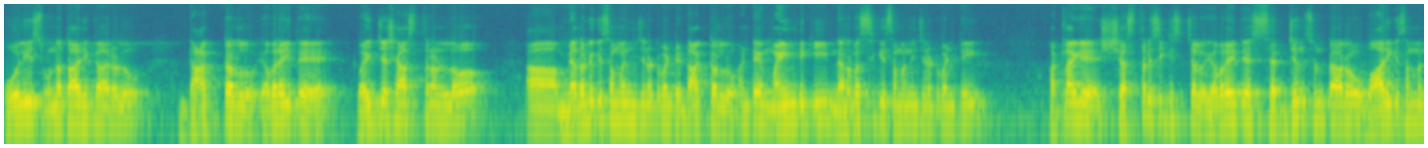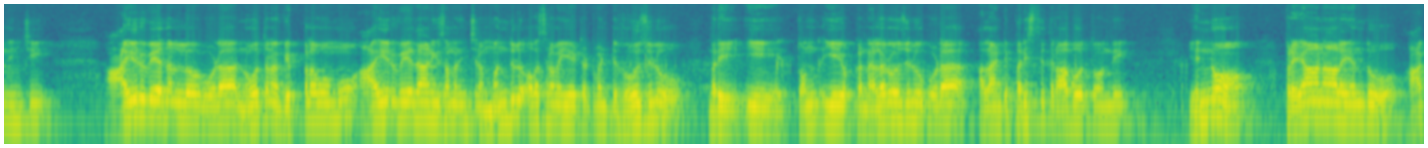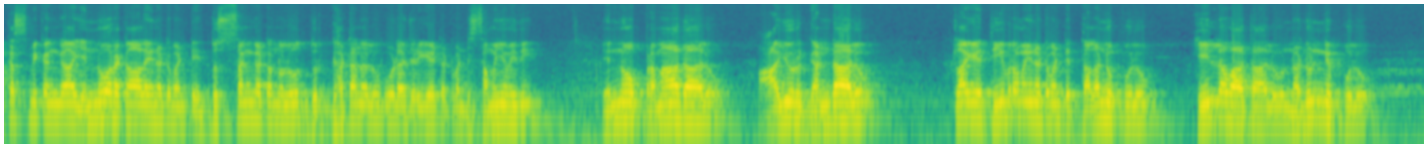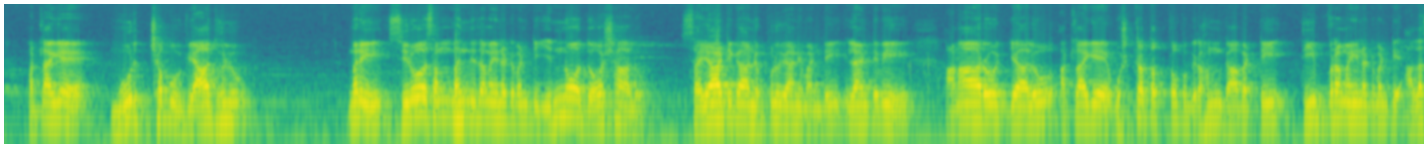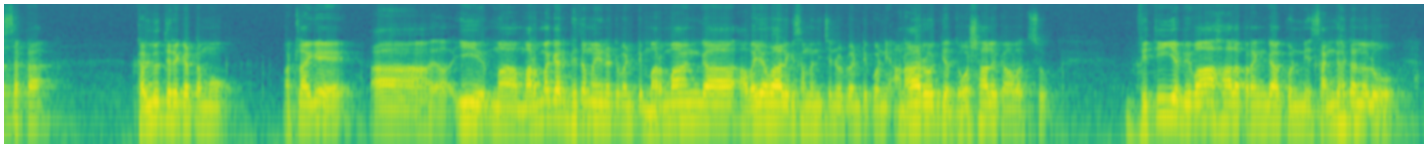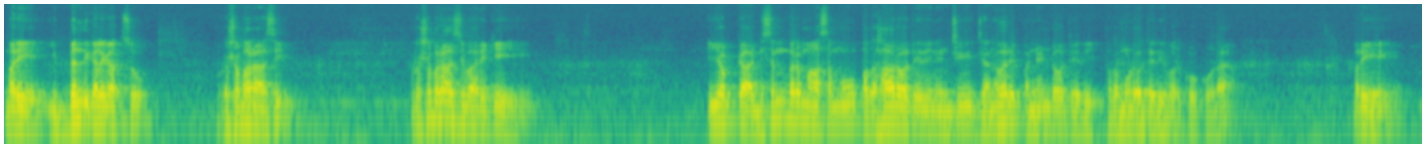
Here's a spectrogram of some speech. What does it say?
పోలీస్ ఉన్నతాధికారులు డాక్టర్లు ఎవరైతే వైద్యశాస్త్రంలో మెదడుకి సంబంధించినటువంటి డాక్టర్లు అంటే మైండ్కి నర్వస్కి సంబంధించినటువంటి అట్లాగే శస్త్రచికిత్సలు ఎవరైతే సర్జన్స్ ఉంటారో వారికి సంబంధించి ఆయుర్వేదంలో కూడా నూతన విప్లవము ఆయుర్వేదానికి సంబంధించిన మందులు అవసరమయ్యేటటువంటి రోజులు మరి ఈ తొంద ఈ యొక్క నెల రోజులు కూడా అలాంటి పరిస్థితి రాబోతోంది. ఎన్నో ప్రయాణాల ఎందు ఆకస్మికంగా ఎన్నో రకాలైనటువంటి దుస్సంఘటనలు దుర్ఘటనలు కూడా జరిగేటటువంటి సమయం ఇది. ఎన్నో ప్రమాదాలు ఆయుర్గండాలు అట్లాగే తీవ్రమైనటువంటి తలనొప్పులు కీళ్ళవాతాలు నడున్నొప్పులు అట్లాగే మూర్ఛపు వ్యాధులు మరి శిరో సంబంధితమైనటువంటి ఎన్నో దోషాలు సయాటిగా నొప్పులు కానివ్వండి ఇలాంటివి అనారోగ్యాలు అట్లాగే ఉష్ణతత్వపు గ్రహం కాబట్టి తీవ్రమైనటువంటి అలసట కళ్ళు తిరగటము అట్లాగే ఈ మ మర్మగర్భితమైనటువంటి మర్మాంగ అవయవాలకి సంబంధించినటువంటి కొన్ని అనారోగ్య దోషాలు కావచ్చు ద్వితీయ వివాహాల పరంగా కొన్ని సంఘటనలు మరి ఇబ్బంది కలగచ్చు. వృషభరాశి. వృషభరాశి వారికి ఈ యొక్క డిసెంబర్ మాసము పదహారవ తేదీ నుంచి జనవరి పన్నెండవ తేదీ పదమూడవ తేదీ వరకు కూడా మరి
